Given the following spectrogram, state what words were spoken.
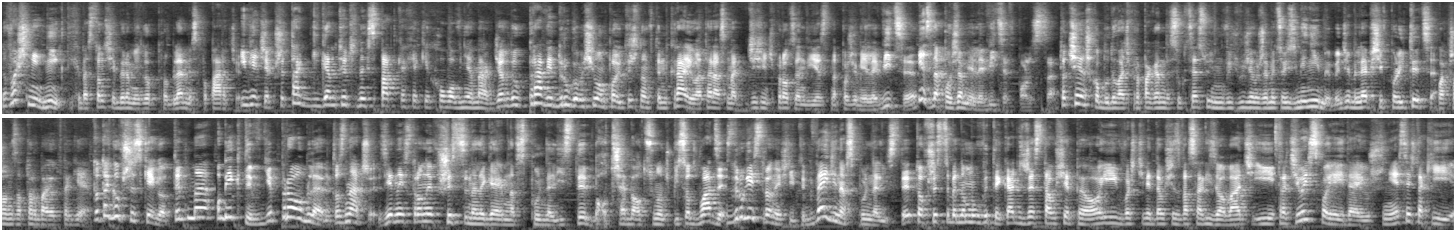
No właśnie nikt i chyba stąd się biorą jego problemy z poparciem. I wiecie, przy tak gigantycznych spadkach, jakie Hołownia ma, gdzie on był prawie drugą siłą polityczną w tym kraju, a teraz ma 10% i jest na poziomie lewicy, jest na poziomie lewicy w Polsce, to ciężko budować propagandę sukcesu i mówić ludziom, że my coś zmienimy, będziemy lepsi w polityce. Płacząca torba JPG. Do tego wszystkiego typ ma obiektywnie problem. To znaczy, z jednej strony wszyscy nalegają na wspólne listy, bo trzeba odsunąć PiS od władzy. Z drugiej strony, jeśli typ wejdzie na wspólne listy, to wszyscy będą mu wytykać, że stał się PO i właściwie dał się zwasalizować i straciłeś swoje idee już, nie jesteś taki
